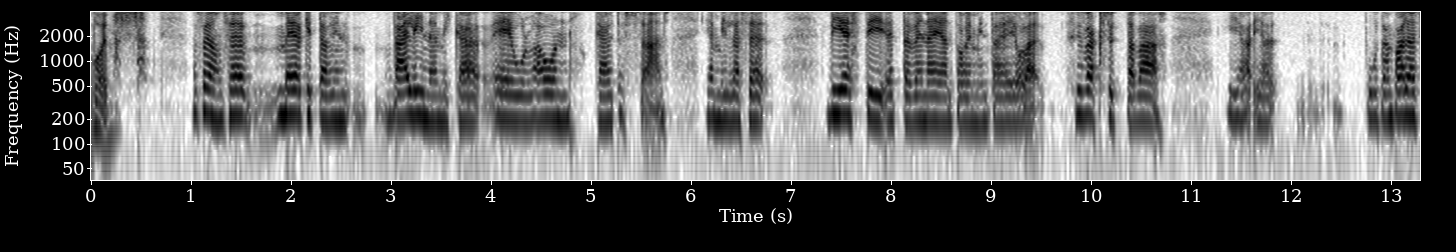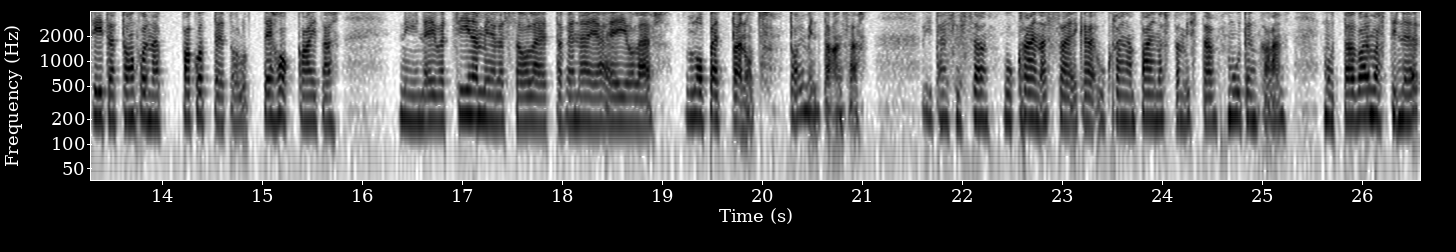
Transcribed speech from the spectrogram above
voimassa? No se on se merkittävin väline, mikä EUlla on käytössään ja millä se viestii, että Venäjän toiminta ei ole hyväksyttävää ja, ja puhutaan paljon siitä, että onko nämä pakotteet ollut tehokkaita, niin eivät siinä mielessä ole, että Venäjä ei ole lopettanut toimintaansa itäisessä Ukrainassa eikä Ukrainan painostamista muutenkaan, mutta varmasti ne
